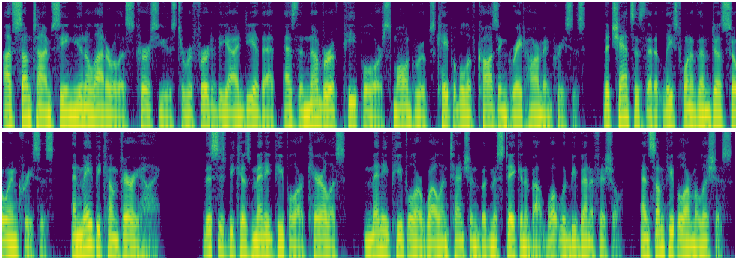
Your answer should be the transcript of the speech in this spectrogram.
I've sometimes seen unilateralist curse used to refer to the idea that, as the number of people or small groups capable of causing great harm increases, the chances that at least one of them does so increases, and may become very high. This is because many people are careless, many people are well intentioned but mistaken about what would be beneficial, and some people are malicious.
